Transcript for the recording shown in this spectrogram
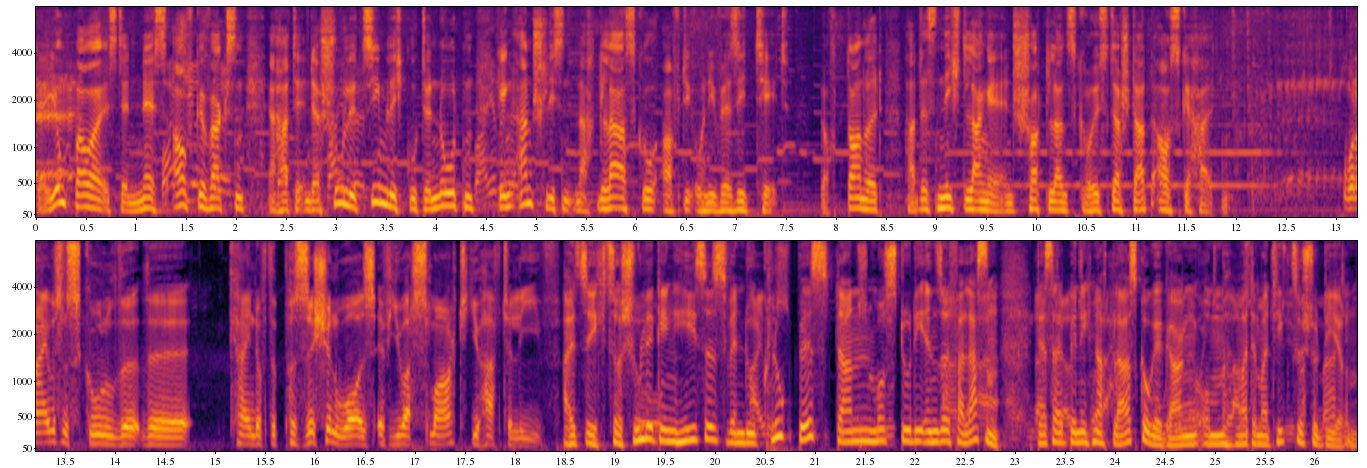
Der Jungbauer ist in Ness aufgewachsen, er hatte in der Schule ziemlich gute Noten, ging anschließend nach Glasgow auf die Universität. Doch Donald hat es nicht lange in Schottlands größter Stadt ausgehalten. When I was in school, the, the kind of the position was if you are smart, you have to leave. Als ich zur Schule ging, hieß es, wenn du klug bist, dann musst du die Insel verlassen. Deshalb bin ich nach Glasgow gegangen, um Mathematik zu studieren.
